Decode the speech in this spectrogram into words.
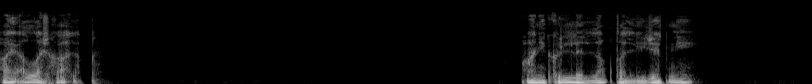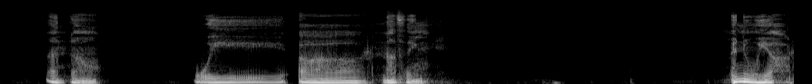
هاي الله خالق أني كل اللقطة اللي جتني أنه We are nothing. من we are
